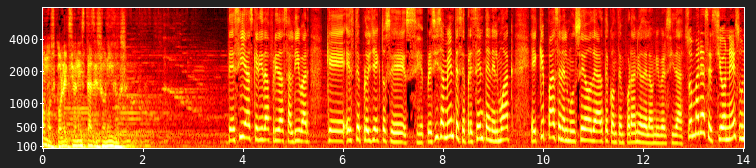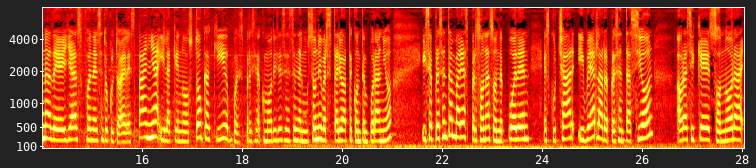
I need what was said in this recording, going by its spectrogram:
Somos coleccionistas de sonidos. Decías, querida Frida Saldívar, que este proyecto se, precisamente se presenta en el MUAC. Eh, ¿Qué pasa en el Museo de Arte Contemporáneo de la Universidad? Son varias sesiones, una de ellas fue en el Centro Cultural de España y la que nos toca aquí, pues como dices, es en el Museo Universitario de Arte Contemporáneo y se presentan varias personas donde pueden escuchar y ver la representación ahora sí que sonora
